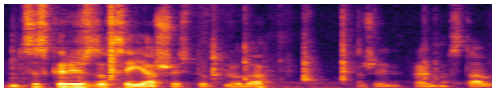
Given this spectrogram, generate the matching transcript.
Ну, Це, скоріш за все, я щось туплю, да? Може, я неправильно ставлю.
